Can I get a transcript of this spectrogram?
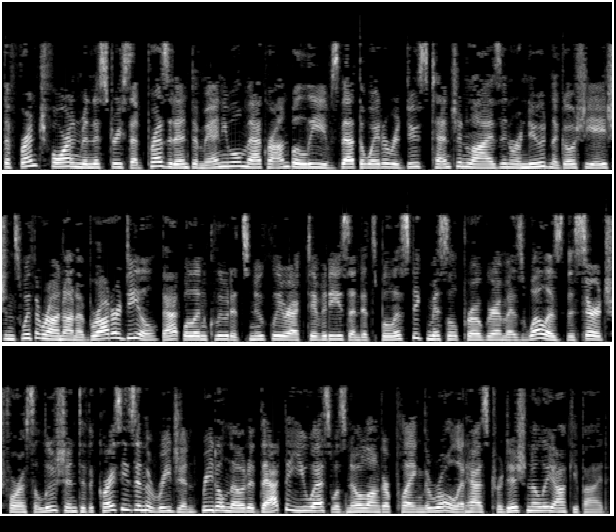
The French Foreign Ministry said President Emmanuel Macron believes that the way to reduce tension lies in renewed negotiations with Iran on a broader deal that will include its nuclear activities and its ballistic missile program as well as the search for a solution to the crises in the region. Riedel noted that the U.S. was no longer playing the role it has traditionally occupied.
